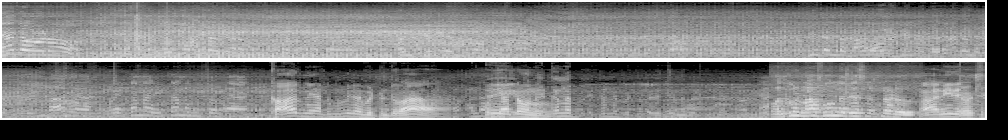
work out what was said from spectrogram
ఏందో వాడు కార్ని అటు ముందుగా పెట్టుంటావా? కొంచెం అడ్డం ఉన్నావు. అది కూడా నా ఫోన్లో చేసినట్టున్నాడు ఆ, నీదే. ఓకే.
